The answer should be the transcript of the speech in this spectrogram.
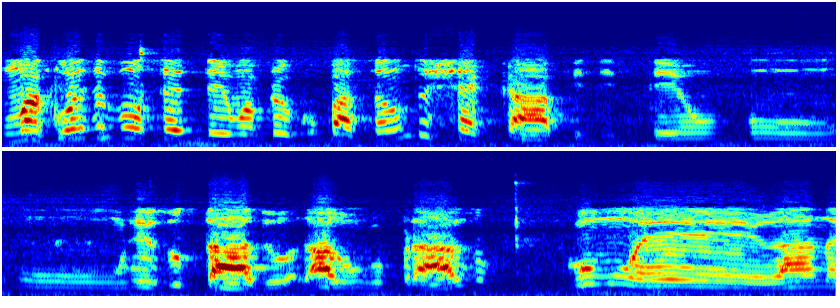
uma coisa é você ter uma preocupação do check-up, de ter um, um, um, resultado a longo prazo, como é lá na,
